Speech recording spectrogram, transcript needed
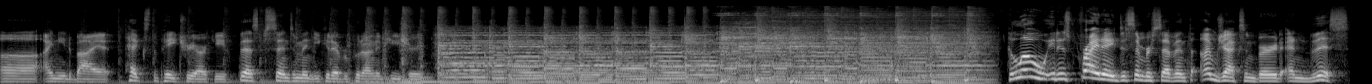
Uh, I need to buy it. Hex the patriarchy. Best sentiment you could ever put on a t-shirt. Hello, it is Friday, December 7th. I'm Jackson Bird, and this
